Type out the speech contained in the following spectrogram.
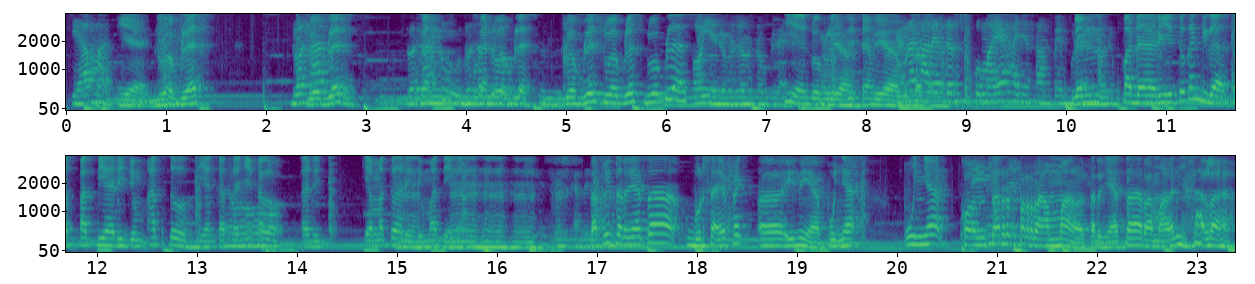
kiamat. iya 12 21. 12 bukan 21, bukan 12 12 12 12 Oh iya 2012. iya 12 Iya, Desember iya. Karena benar, kalender suku Maya hanya sampai bulan dan 2000. pada hari itu kan juga tepat di hari Jumat tuh yang katanya Oh. kalau hari kiamat tuh hari Jumat ya kan Mhm. Terus katanya- Tapi ternyata bursa efek eh, ini ya punya punya counter peramal. Ternyata ramalannya salah.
